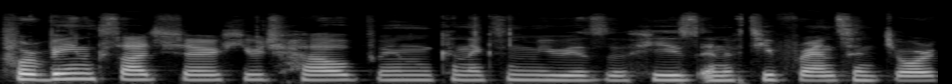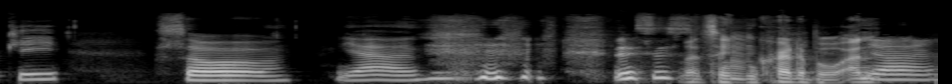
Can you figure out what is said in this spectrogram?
for being such a huge help in connecting me with his NFT friends in Turkey. So yeah. This is That's incredible, and yeah.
